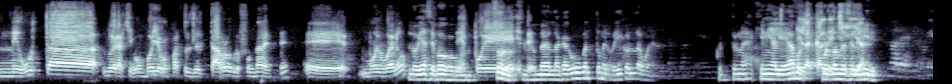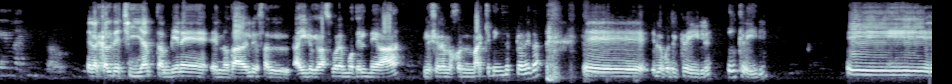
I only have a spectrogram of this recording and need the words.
Me gusta, bueno, es que con Boyo comparto el del tarro profundamente. Eh, muy bueno. Lo vi hace poco. Después, Solo. este- onda la cagó, cuánto me reí con la weá. Encontré una genialidad por, donde se le mire. El alcalde de Chillán también es, es notable, o sea, el- ahí lo que va por el Motel Nevada, le hicieron el mejor marketing del planeta. Eh, lo es increíble, increíble. Eh,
